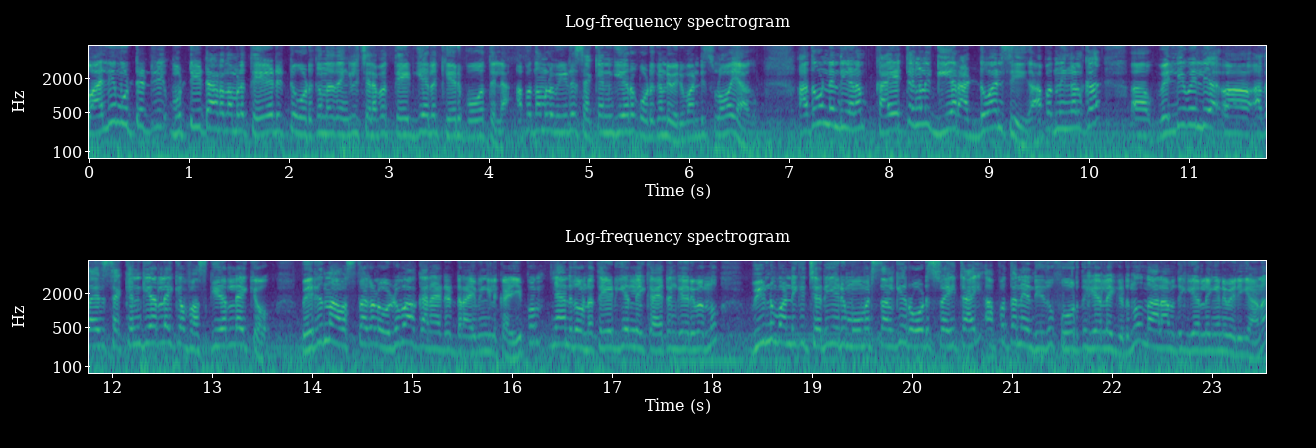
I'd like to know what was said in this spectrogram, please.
വലി മുട്ടിട്ട് മുട്ടിയിട്ടാണ് നമ്മൾ തേടിട്ട് കൊടുക്കുന്നതെങ്കിൽ ചിലപ്പോൾ തേർഡ് ഗിയർ കയറി പോകത്തില്ല. അപ്പം നമ്മൾ വീണ്ടും സെക്കൻഡ് ഗിയർ കൊടുക്കേണ്ടി വരും. വണ്ടി സ്ലോ ആകും. അതുകൊണ്ട് എന്ത് ചെയ്യണം? കയറ്റങ്ങൾ ഗിയർ അഡ്വാൻസ് ചെയ്യുക. അപ്പം നിങ്ങൾക്ക് വലിയ വലിയ അതായത് സെക്കൻഡ് ഗിയറിലേക്കോ ഫസ്റ്റ് ഗിയറിലേക്കോ വരുന്ന അവസ്ഥകൾ ഒഴിവാക്കാനായിട്ട് ഡ്രൈവിംഗിൽ കഴിയും. ഇപ്പം ഞാനിതുകൊണ്ട് തേർഡ് ഗിയറിലേക്ക് കയറ്റം കയറി വന്നു. വീണ്ടും വണ്ടിക്ക് ചെറിയൊരു മൂവ്മെന്റ്സ് നൽകി റോഡ് സ്ട്രൈറ്റ് ആയി. അപ്പോൾ തന്നെ എന്ത് ചെയ്തു? ഫോർത്ത് ഗിയറിലേക്ക് ഇടുന്നു. നാലാമത്തെ ഗിയറിൽ ഇങ്ങനെ വരികയാണ്.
